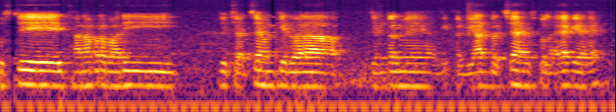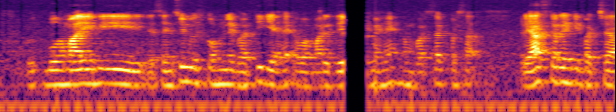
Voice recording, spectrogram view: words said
उससे थाना प्रभारी जो चर्चा है उनके द्वारा जंगल में अज्ञात बच्चा है, उसको लाया गया है। वो हमारी भी एसेंशियल उसको हमने भर्ती किया है। वो हमारे देश में है। हम भरसक प्रयास कर रहे हैं कि बच्चा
